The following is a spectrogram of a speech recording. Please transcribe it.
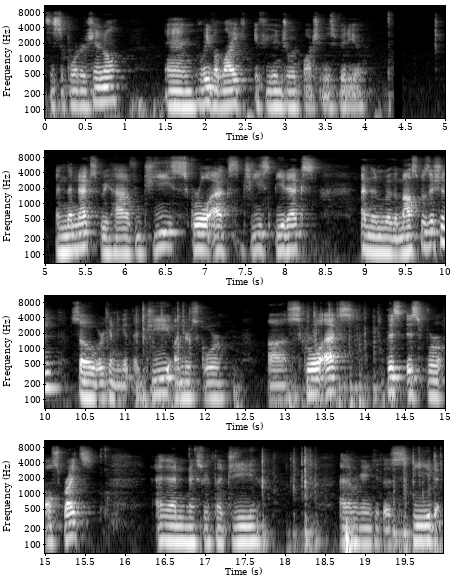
to support our channel. And leave a like if you enjoyed watching this video. And then next we have G scroll X, G speed X, and then with the mouse position. So we're going to get the G underscore uh, scroll X. This is for all sprites. And then next we have the G, and then we're going to get the speed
